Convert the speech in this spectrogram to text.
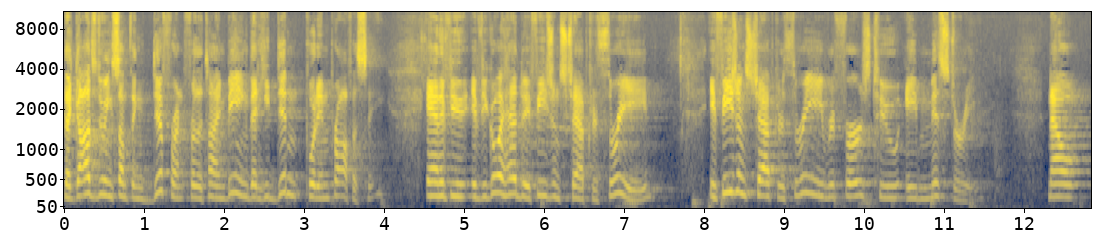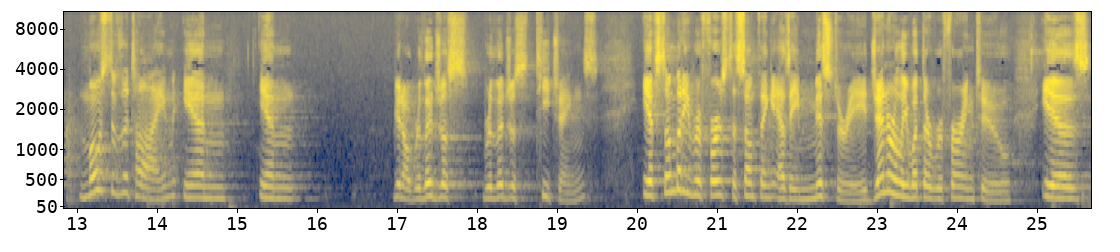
that God's doing something different for the time being that He didn't put in prophecy. And if you, if you go ahead to Ephesians chapter 3, Ephesians chapter 3 refers to a mystery. Now, most of the time in, in you know, religious, religious teachings, if somebody refers to something as a mystery, generally what they're referring to is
